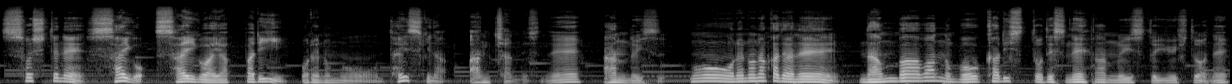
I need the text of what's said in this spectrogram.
そしてね、最後。最後はやっぱり俺のもう大好きなアンちゃんですね。アン・ルイス。もう俺の中ではね、ナンバーワンのボーカリストですね。アン・ルイスという人はね。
